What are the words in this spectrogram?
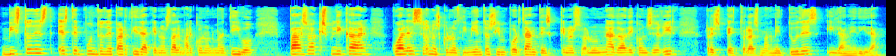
Visto desde este punto de partida que nos da el marco normativo, paso a explicar cuáles son los conocimientos importantes que nuestro alumnado ha de conseguir respecto a las magnitudes y la medida.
